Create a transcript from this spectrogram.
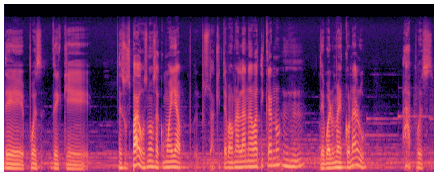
de pues de que de sus pagos, ¿no? O sea, cómo ella pues aquí te va una lana Vaticano, devuélveme con algo. Ah, pues,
